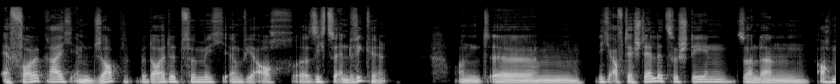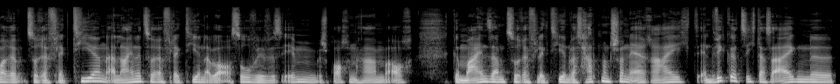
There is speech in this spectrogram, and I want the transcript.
erfolgreich im Job bedeutet für mich irgendwie auch, äh, sich zu entwickeln und ähm, nicht auf der Stelle zu stehen, sondern auch mal re zu reflektieren, alleine zu reflektieren, aber auch so, wie wir es eben besprochen haben, auch gemeinsam zu reflektieren, was hat man schon erreicht, entwickelt sich das eigene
